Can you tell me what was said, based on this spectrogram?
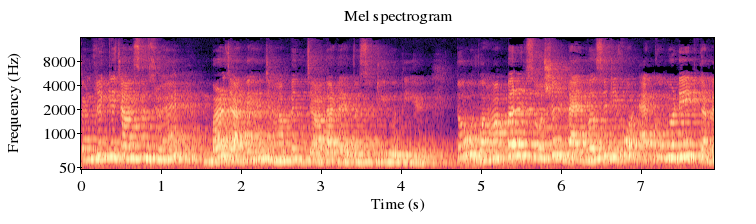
कन्फ्लिक्ट के चांसेस जो है, बढ़ जाते हैं जहाँ पर ज़्यादा डाइवर्सिटी होती है। तो वहाँ पर सोशल डाइवर्सिटी को एकोमोडेट करना,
